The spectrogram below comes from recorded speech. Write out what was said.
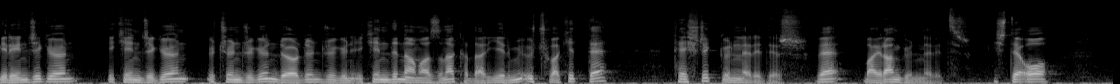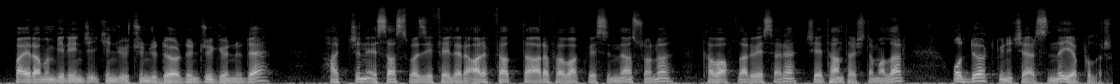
birinci gün, ikinci gün, üçüncü gün, dördüncü gün ikindi namazına kadar 23 vakit de teşrik günleridir ve bayram günleridir. İşte o bayramın birinci, ikinci, üçüncü, dördüncü günü de haccın esas vazifeleri Arafat'ta, Arafa vakfesinden sonra tavaflar vesaire şeytan taşlamalar o dört gün içerisinde yapılır.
